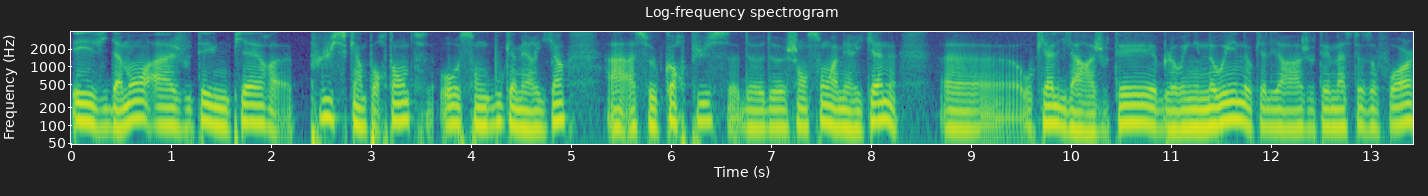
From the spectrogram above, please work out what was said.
et évidemment a ajouté une pierre plus qu'importante au songbook américain, à, ce corpus de, chansons américaines euh, auquel il a rajouté Blowing in the Wind, auquel il a rajouté Masters of War,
